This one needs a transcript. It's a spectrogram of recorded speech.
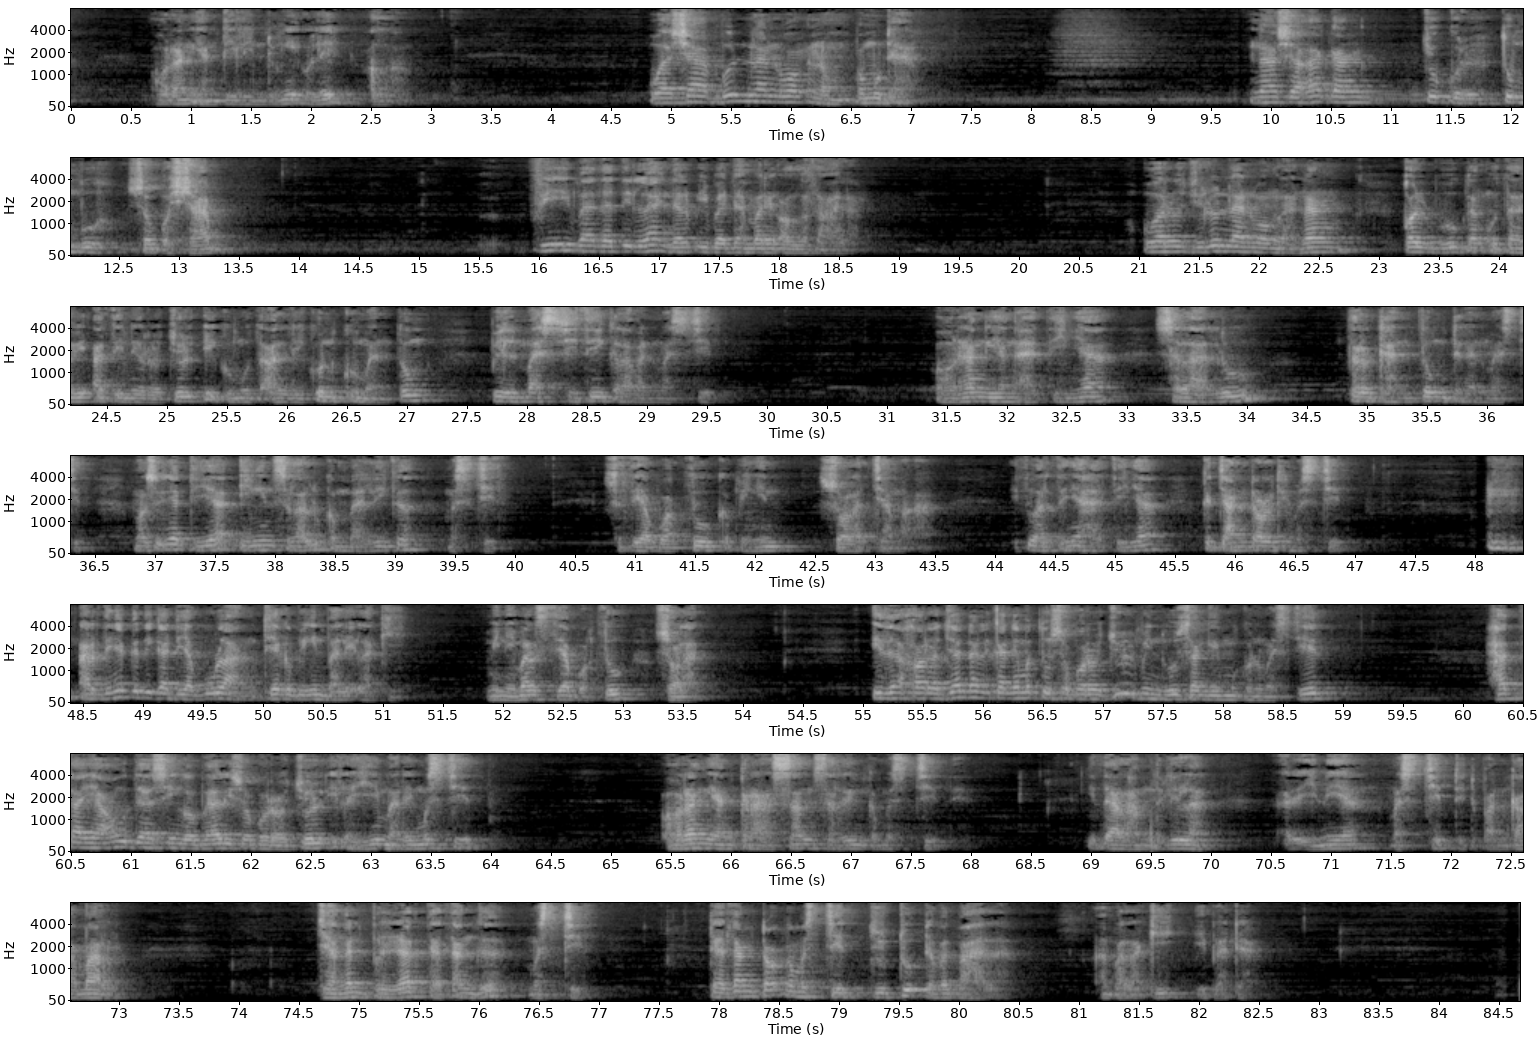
Orang yang dilindungi oleh Allah Wasyabun lan wong enom pemuda. Nasya'a kang cukul tumbuh sapa syab. Fi ibadatillah dalam ibadah maring Allah taala. Warujulun lan wong lanang qalbu kang utawi atine rajul iku muta'alliqun gumantung bil masjidi kelawan masjid. Orang yang hatinya selalu tergantung dengan masjid. Maksudnya dia ingin selalu kembali ke masjid. Setiap waktu kepingin sholat jamaah. Itu artinya hatinya kecantol di masjid. artinya ketika dia pulang, dia kepingin balik lagi. Minimal setiap waktu sholat. Idza kharaja nalikane metu sapa rajul minhu sanging mungkon masjid hatta yauda singgo bali sapa ilahi maring masjid. Orang yang kerasan sering ke masjid. Kita alhamdulillah hari ini ya masjid di depan kamar. Jangan berat datang ke masjid. Datang tok ke masjid, duduk dapat pahala. Apalagi ibadah.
